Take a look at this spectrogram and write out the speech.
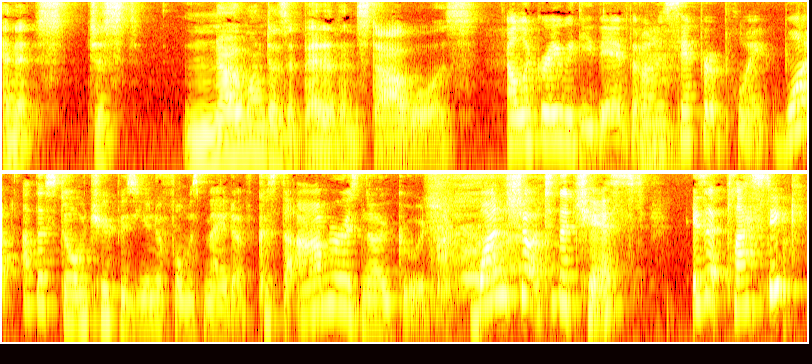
And it's just no one does it better than Star Wars. I'll agree with you there, but Mm. on a separate point, what are the stormtroopers' uniforms made of? Because the armour is no good. One shot to the chest. Is it plastic?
